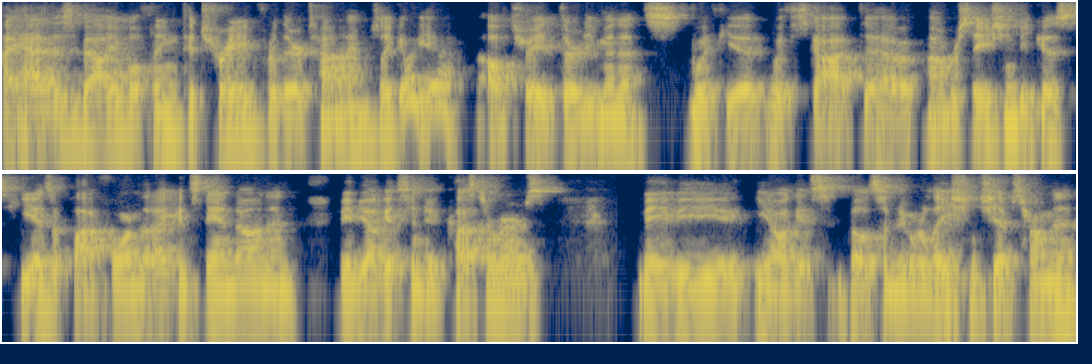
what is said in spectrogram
I had this valuable thing to trade for their time. It's like, oh yeah, I'll trade 30 minutes with you with Scott to have a conversation because he has a platform that I can stand on and maybe I'll get some new customers maybe you know i'll get build some new relationships from it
